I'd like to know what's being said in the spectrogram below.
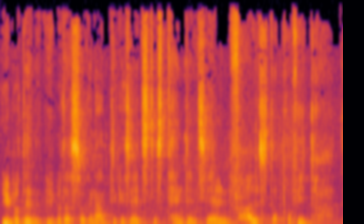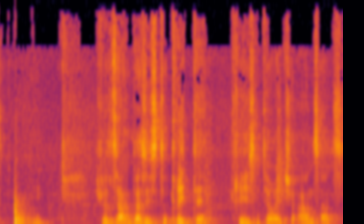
über, den, über das sogenannte Gesetz des tendenziellen Falls der Profitrate. Hm? Ich würde sagen, das ist der dritte krisentheoretische Ansatz,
